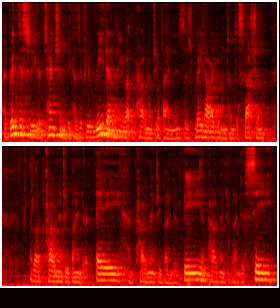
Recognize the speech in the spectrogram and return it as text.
I bring this to your attention because if you read anything about the parliamentary bindings, there's great argument and discussion about parliamentary binder A and parliamentary binder B and parliamentary binder C.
